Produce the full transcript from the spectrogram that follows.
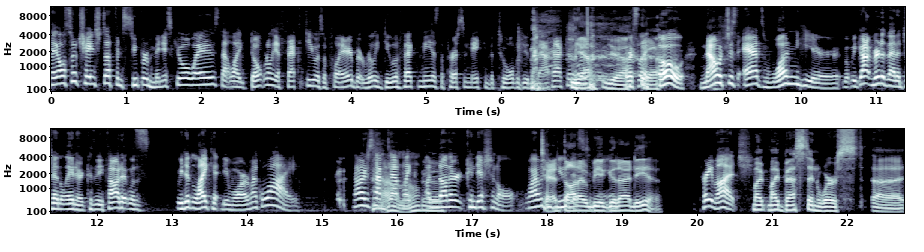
They also change stuff in super minuscule ways that like don't really affect you as a player, but really do affect me as the person making the tool to do the math accurately. Yeah. Yeah, Where it's like, yeah. oh, now it just adds one here, but we got rid of that a gen later because we found it was we didn't like it anymore. I'm like, why? Now I just have to have like another conditional. Why would you Ted do thought this it would to be a good idea. Pretty much. My my best and worst uh,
